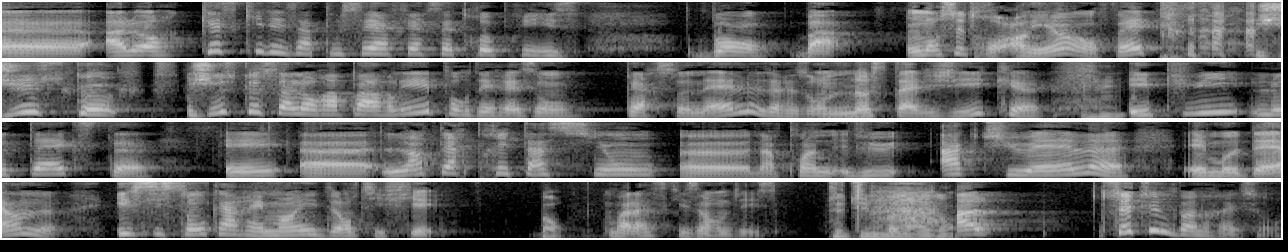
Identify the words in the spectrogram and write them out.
Euh, alors, qu'est-ce qui les a poussés à faire cette reprise? Bon, bah, on n'en sait trop rien en fait. juste que, juste que ça leur a parlé pour des raisons personnelles, des raisons nostalgiques. Et puis le texte et euh, l'interprétation euh, d'un point de vue actuel et moderne, ils s'y sont carrément identifiés. Bon, Voilà ce qu'ils en disent. c'est une bonne raison. C'est une bonne raison.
